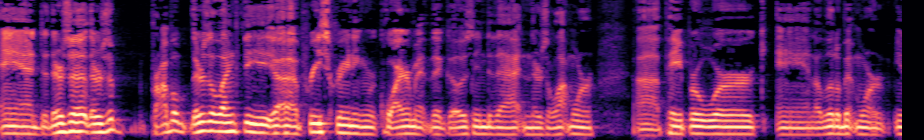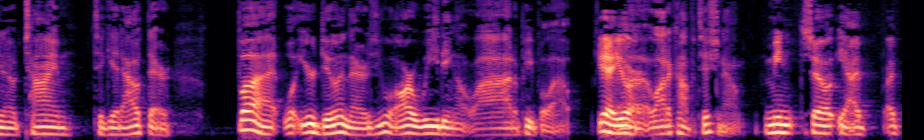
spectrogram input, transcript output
And there's a there's a probably there's a lengthy uh, pre-screening requirement that goes into that, and there's a lot more uh, paperwork and a little bit more you know time to get out there. But what you're doing there is you are weeding a lot of people out. Yeah, you Uh, are. a lot of competition out. I mean, so yeah, I, I've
